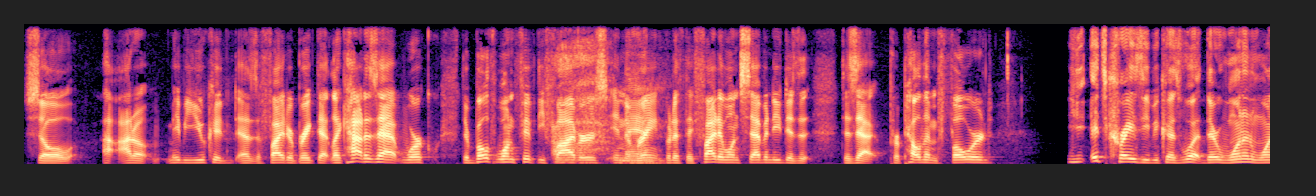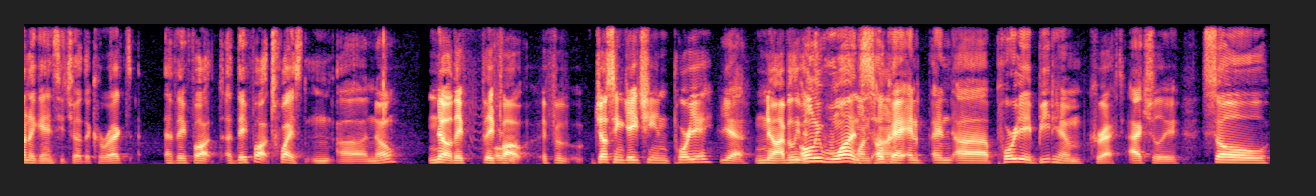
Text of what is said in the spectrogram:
So. I I don't. Maybe you could, as a fighter, break that. Like, how does that work? They're both 155ers in the Ah, man. ring, but if they fight at 170, does it does that propel them forward? It's crazy because what they're one and one against each other, correct? Have they fought? Have they fought twice? Uh, no. No, they they Or- fought if it, Justin Gaethje and Poirier. Yeah. No, I believe Only once. One time. okay, and and uh, Poirier beat him. Correct. Actually, so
